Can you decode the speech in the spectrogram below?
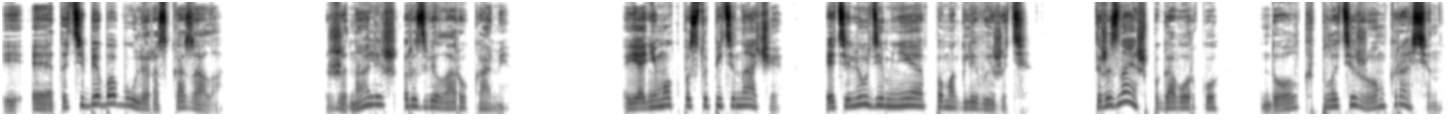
«И это тебе бабуля рассказала». Жена лишь развела руками. «Я не мог поступить иначе. Эти люди мне помогли выжить. Ты же знаешь поговорку «долг платежом красен».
